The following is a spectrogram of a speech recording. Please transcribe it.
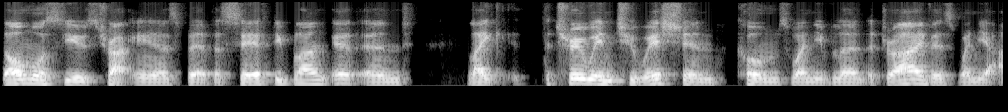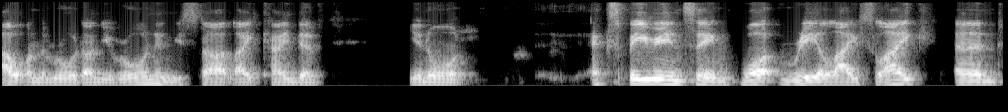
they almost use tracking as a bit of a safety blanket and like the true intuition comes when you've learned to drive is when you're out on the road on your own and you start like kind of you know experiencing what real life's like. And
